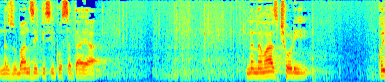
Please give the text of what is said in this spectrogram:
نہ زبان سے کسی کو ستایا۔ نہ نماز چھوڑی، کوئی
